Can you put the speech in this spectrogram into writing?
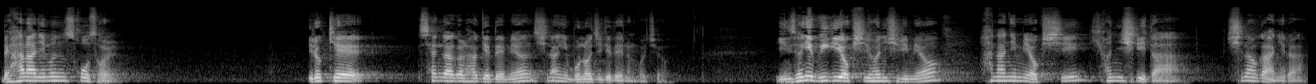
근데 하나님은 소설. 이렇게 생각을 하게 되면 신앙이 무너지게 되는 거죠. 인생의 위기 역시 현실이며 하나님 역시 현실이다. 신화가 아니라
